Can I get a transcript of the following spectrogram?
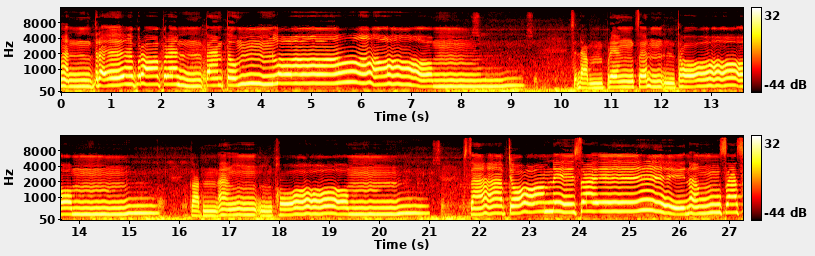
មិនត្រូវប្រព្រឹត្តតាម ទុំលំស្ដាប់ព្រះសិនធមកាត់អង្គភមផ្សាបចំនិស័យនឹងសាស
